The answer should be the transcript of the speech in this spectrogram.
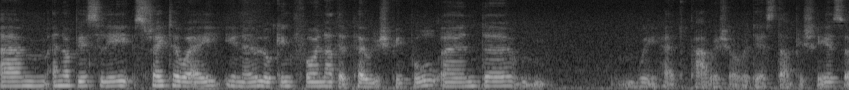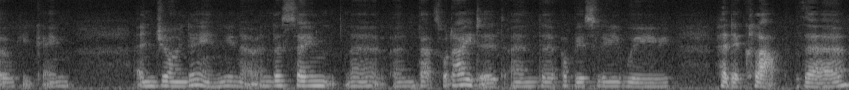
Um, and obviously, straight away, you know, looking for another Polish people, and um, we had parish already established here, so he came and joined in, you know, and the same, uh, and that's what I did. And uh, obviously, we had a club there,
